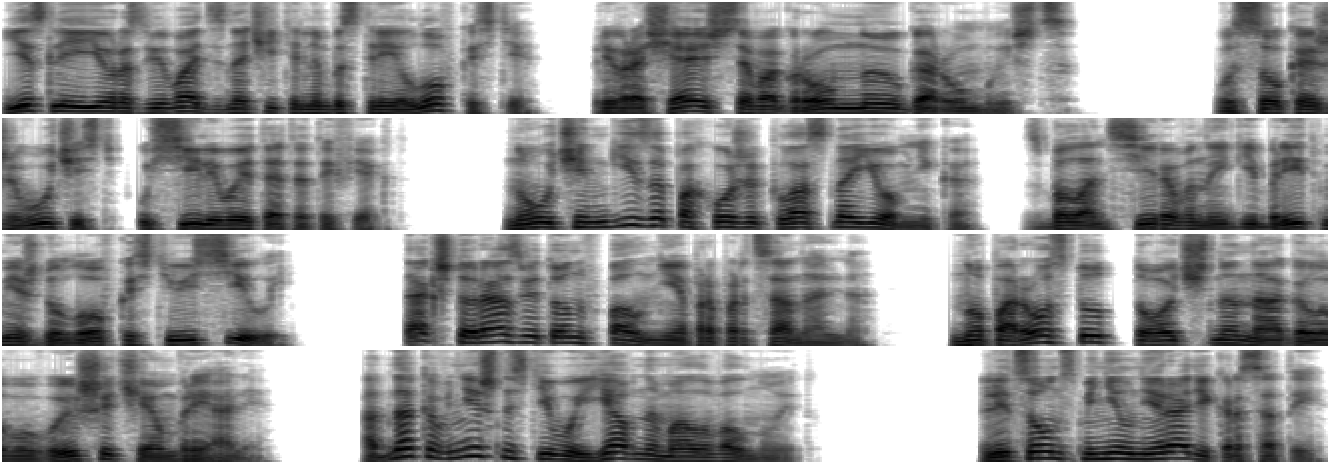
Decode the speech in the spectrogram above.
Если ее развивать значительно быстрее ловкости, превращаешься в огромную гору мышц. Высокая живучесть усиливает этот эффект. Но у Чингиза, похоже, класс наемника, сбалансированный гибрид между ловкостью и силой. Так что развит он вполне пропорционально. Но по росту точно на голову выше, чем в реале. Однако внешность его явно мало волнует. Лицо он сменил не ради красоты,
